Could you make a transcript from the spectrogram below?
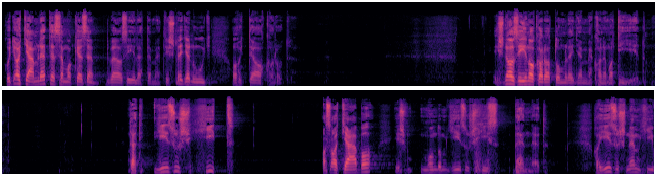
Hogy atyám, leteszem a kezembe az életemet, és legyen úgy, ahogy te akarod. És ne az én akaratom legyen meg, hanem a tiéd. Tehát Jézus hit az atyába, és mondom, Jézus hisz benned. Ha Jézus nem hív,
